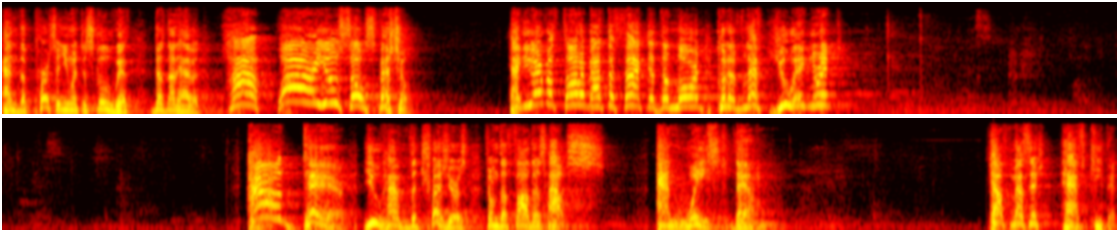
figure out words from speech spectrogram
and the person you went to school with does not have it? How? Why are you so special? Have you ever thought about the fact that the Lord could have left you ignorant? How dare you have the treasures from the Father's house and waste them? Health message, half keep it.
